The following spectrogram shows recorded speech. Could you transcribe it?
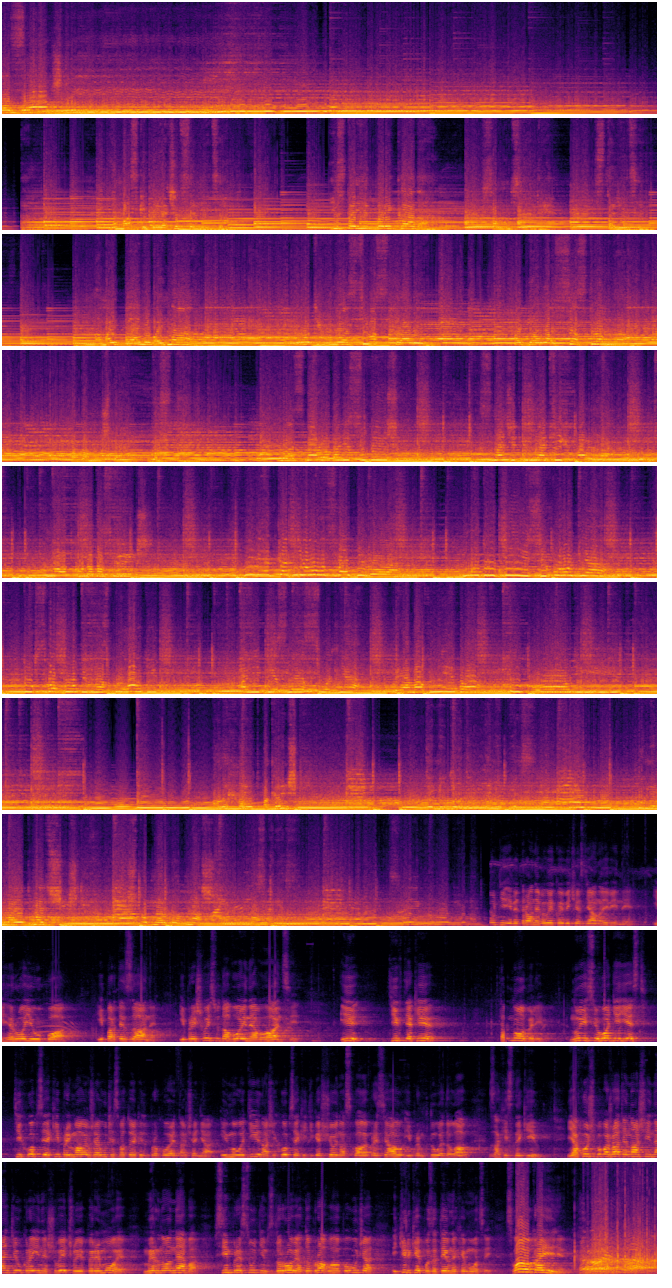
В маске прячутся лица. И стоит баррикада в самом центре столицы. На Майдане война. Против власти восстали. Поднялась вся страна Потому что я старый. Вас народа не слышит Значит гнать их пора вітчизняної війни, і герої УПА, і партизани, і прийшли сюди воїни-афганці, і ті, які в Тернобилі. Ну і сьогодні є ті хлопці, які приймали вже участь в АТО, які тут проходять навчання, і молоді наші хлопці, які тільки щойно склали присягу і примкнули до лав захисників. Я хочу побажати нашій ненті України швидшої перемоги, мирного неба, всім присутнім здоров'я, добра, благополуччя і тільки позитивних емоцій. Слава Україні! Пусть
